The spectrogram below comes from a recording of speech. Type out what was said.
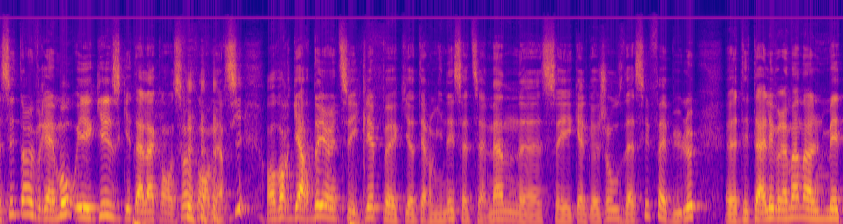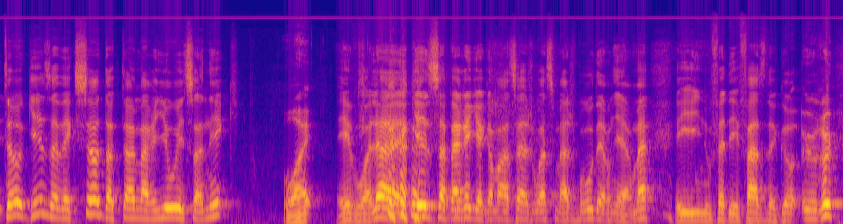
C'est un vrai mot. Et Giz qui est à la console, qu'on remercie. On va regarder un de ses clips qui a terminé cette semaine. Euh, c'est quelque chose d'assez fabuleux. Euh, T'es allé vraiment dans le méta, Giz, avec ça, Dr Mario et Sonic? Ouais. Et voilà, euh, Giz, ça paraît qu'il a commencé à jouer à Smash Bros dernièrement et il nous fait des faces de gars heureux.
